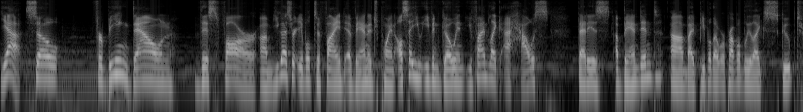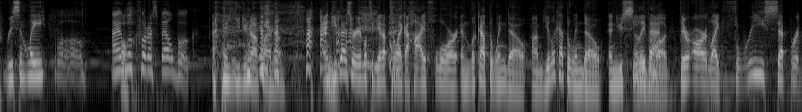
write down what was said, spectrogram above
Yeah, so for being down this far, um, you guys are able to find a vantage point. I'll say you even go in, you find like a house that is abandoned uh, by people that were probably like scooped recently. Whoa. I look for a spell book. you do not find them. and you guys are able to get up to like a high floor and look out the window. Um, you look out the window and you see that there are like three separate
